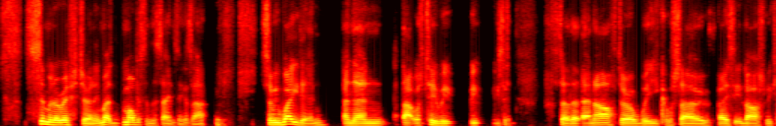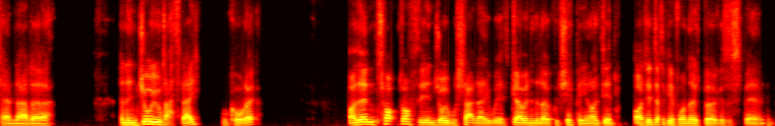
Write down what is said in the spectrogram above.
similar-ish journey. My was in the same thing as that. So we weighed in, and then that was two weeks. So then after a week or so, basically last weekend, I had a an enjoyable Saturday. We'll call it. I then topped off the enjoyable Saturday with going in the local chippy, and I did I did have to give one of those burgers a spin.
